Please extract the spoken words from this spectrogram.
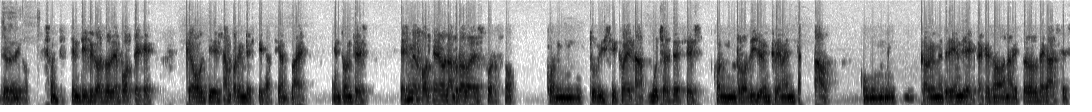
Te lo digo, son científicos de deporte que que lo utilizan por investigación, ¿vale? Entonces, es mejor tener una prueba de esfuerzo con tu bicicleta, muchas veces con rodillo incrementado, con calorimetría indirecta, que es el analizador de gases,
